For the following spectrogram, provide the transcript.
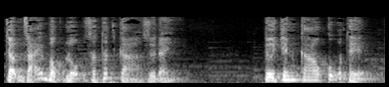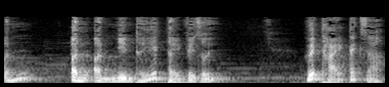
Chậm rãi bộc lộ ra tất cả dưới đáy. Từ trên cao cũng có thể ấn, Ẩn ẩn nhìn thấy hết thảy phía dưới. Huyết thải tách ra,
